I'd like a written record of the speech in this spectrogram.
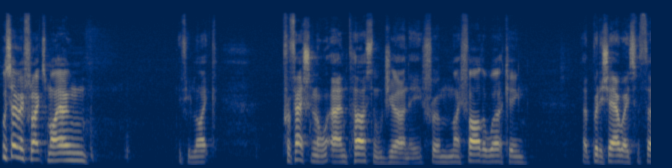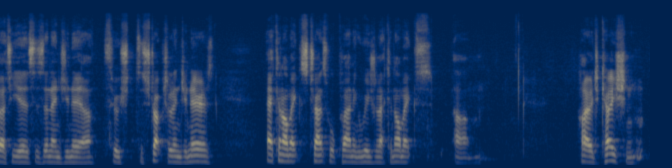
Also reflects my own, if you like, professional and personal journey from my father working at British Airways for 30 years as an engineer through to structural engineers, economics, transport planning, regional economics, um, higher education,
